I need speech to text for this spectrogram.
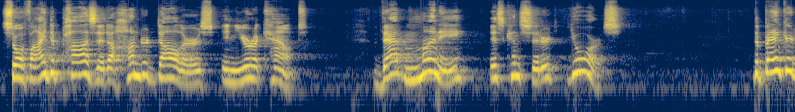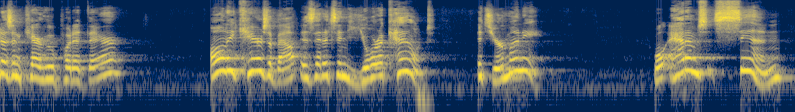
So if I deposit $100 in your account, that money is considered yours. The banker doesn't care who put it there. All he cares about is that it's in your account, it's your money. Well, Adam's sin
